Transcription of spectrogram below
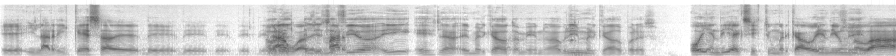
eh, y la riqueza de, del agua, el desafío ahí es el mercado también, ¿no? abrir mercado para eso. Hoy en día existe un mercado. Hoy en día uno va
